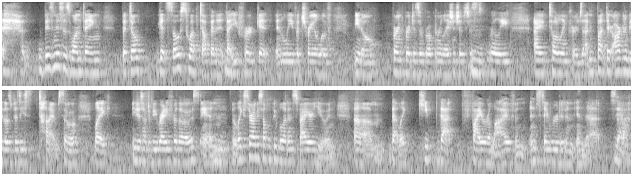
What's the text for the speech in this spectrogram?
business is one thing, but don't get so swept up in it that you forget and leave a trail of, you know, burned bridges or broken relationships. Just really, I totally encourage that. And, but there are going to be those busy times. So, like, you just have to be ready for those and like surround yourself with people that inspire you and um, that like keep that fire alive and, and stay rooted in, in that. So, Yeah.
